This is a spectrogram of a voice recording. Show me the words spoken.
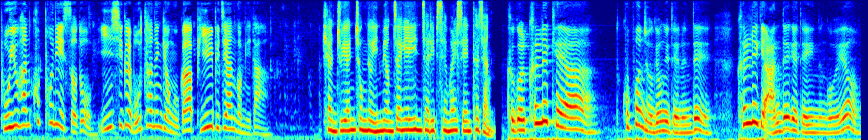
보유한 쿠폰이 있어도 인식을 못하는 경우가 비일비재한 겁니다. 현주연 종로 인 명장애인 자립생활센터장 그걸 클릭해야 쿠폰 적용이 되는데 클릭이 안 되게 돼 있는 거예요.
